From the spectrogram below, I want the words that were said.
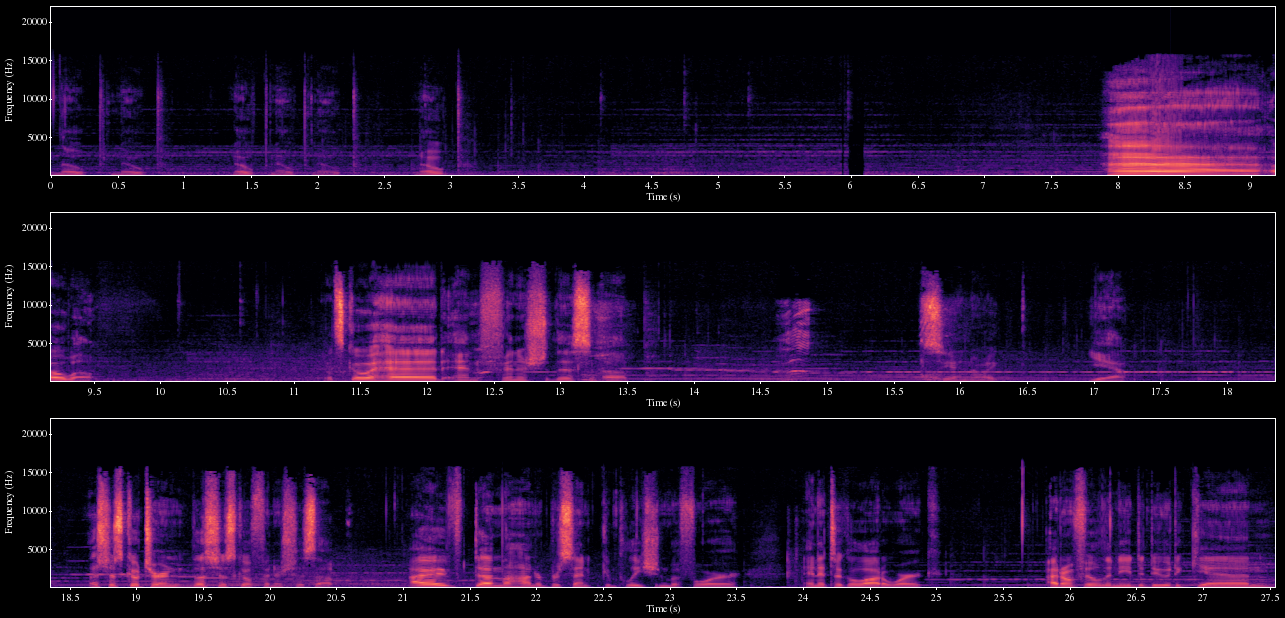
Nope, nope. Nope, nope, nope. Nope. Ah, oh well. Let's go ahead and finish this up. See, I know I... Yeah. Let's just go turn... Let's just go finish this up. I've done the 100% completion before, and it took a lot of work. I don't feel the need to do it again.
